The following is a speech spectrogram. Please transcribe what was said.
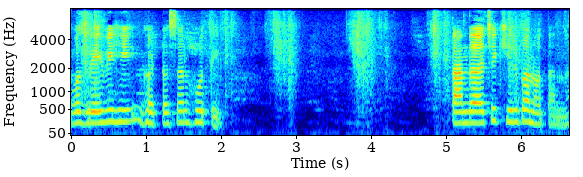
व ग्रेव्हीही घट्टसर होते. तांदळाची खीर बनवताना.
